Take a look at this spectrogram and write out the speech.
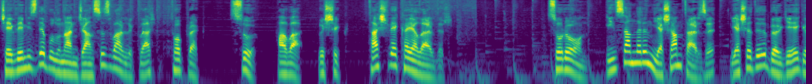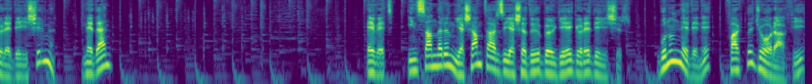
Çevremizde bulunan cansız varlıklar, toprak, su, hava, ışık, taş ve kayalardır. Soru 10. İnsanların yaşam tarzı, yaşadığı bölgeye göre değişir mi? Neden? Evet, insanların yaşam tarzı yaşadığı bölgeye göre değişir. Bunun nedeni, farklı coğrafi,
